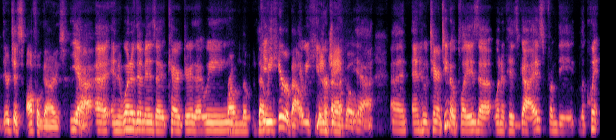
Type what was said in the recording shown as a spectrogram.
they're just awful guys. yeah uh, and one of them is a character that we from the that Yeah, we hear about that we hear in about Django. yeah and and who Tarantino plays uh, one of his guys from the LeQuint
